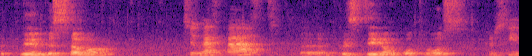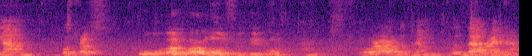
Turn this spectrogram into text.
اثنين بالسما Two has passed, كريستينا وبطرس Christina and Butros, وأربعة موجودين هون. and four are with him with them right now.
